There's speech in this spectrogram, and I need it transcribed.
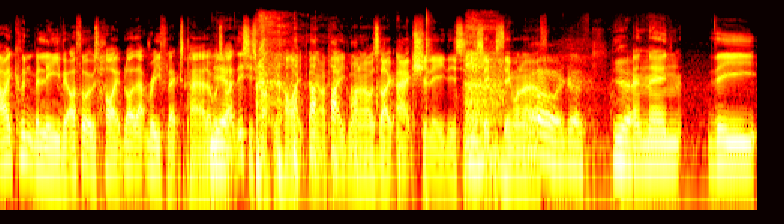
I couldn't believe it. I thought it was hype, like that reflex pad. I was Yeah. like, "This is fucking hype." And then I played one, and I was like, "Actually, this is the sickest thing on earth." Oh my god. Yeah. And then the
